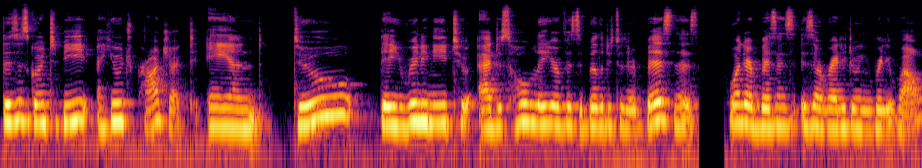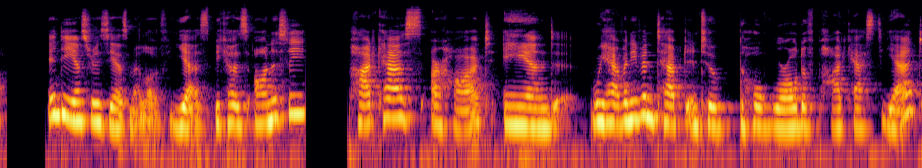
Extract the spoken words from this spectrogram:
this is going to be a huge project. And do they really need to add this whole layer of visibility to their business when their business is already doing really well? And the answer is yes, my love. Yes, because honestly, podcasts are hot and we haven't even tapped into the whole world of podcasts yet.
